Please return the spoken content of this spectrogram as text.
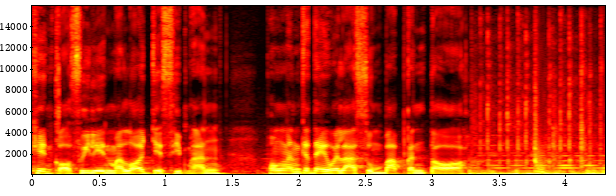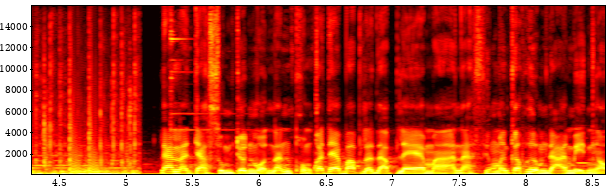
เค็นเกาะฟรีเลนมา 170 อัน เพราะงั้นก็ได้เวลาสุ่มบัฟกันต่อ และหลังจากสุ่มจนหมดนั้นผมก็ได้บัฟระดับแรมานะ ซึ่งมันก็เพิ่มดาเมจเงา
